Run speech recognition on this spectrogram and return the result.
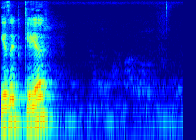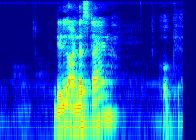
Is it clear? Did you understand? Okay.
